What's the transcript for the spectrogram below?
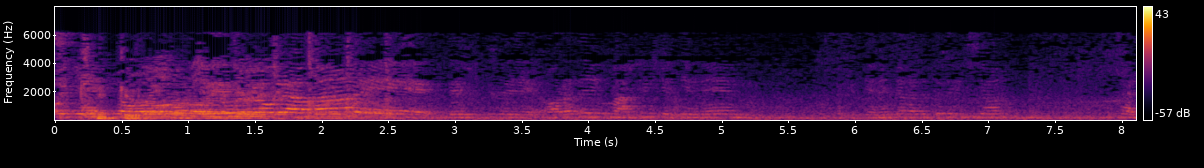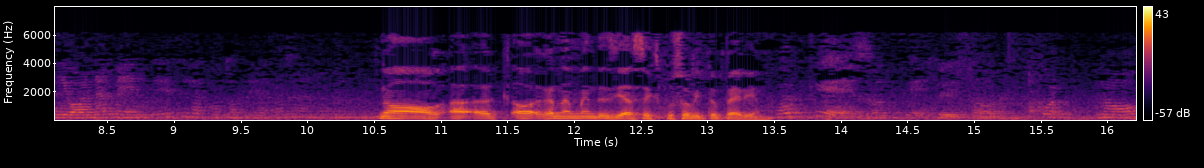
Oye, No, no, no, en no, un no. programa de, de, de ahora de imagen que tienen, que tienen canal de televisión, salió Ana Méndez, se la fotografiaron a Ana Méndez. No, a, a- a Gana Méndez ya se expuso vituperio. ¿Por qué? ¿Por no,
